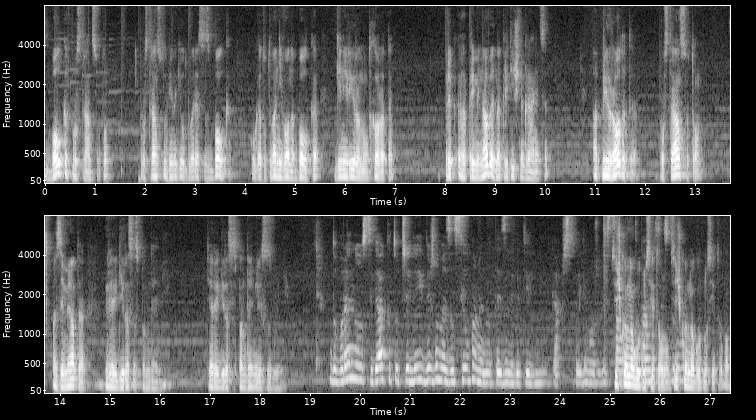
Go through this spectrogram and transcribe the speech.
болка в пространството, пространството винаги отговаря с болка. Когато това ниво на болка, генерирано от хората, преминава една критична граница, а природата, пространството, Земята реагира с пандемии. Тя реагира с пандемии или с войни. Добре, но сега като че ли виждаме засилване на тези негативни качества или може би... Всичко е много относително. Всичко е много относително.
